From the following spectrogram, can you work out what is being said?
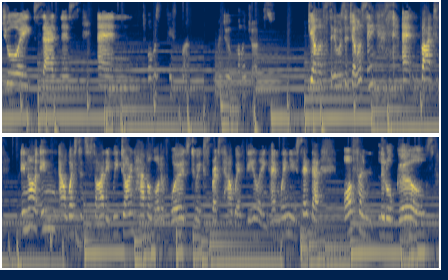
joy, sadness, and what was the fifth one? I do apologise. Jealousy. It was a jealousy, and but in our in our Western society, we don't have a lot of words to express how we're feeling. And when you said that, often little girls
